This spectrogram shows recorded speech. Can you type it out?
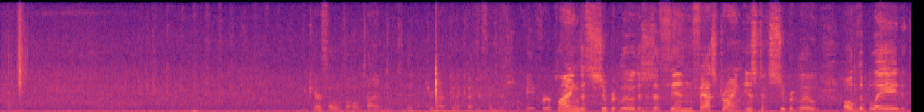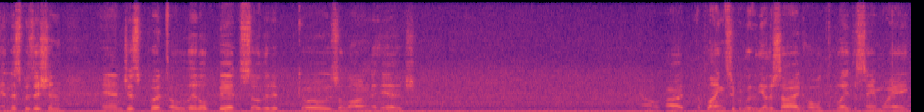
Careful the whole time that you're not going to cut your fingers. Okay, for applying the super glue, this is a thin, fast drying instant super glue. Hold the blade in this position and just put a little bit so that it goes along the edge. Now, uh, applying the super glue to the other side, hold the blade the same way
